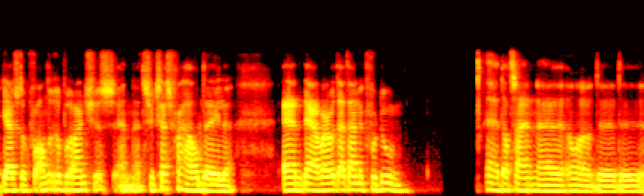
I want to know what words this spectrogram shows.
juist ook voor andere branches en het succesverhaal delen. En nou ja, waar we het uiteindelijk voor doen, uh, dat zijn uh, de, de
